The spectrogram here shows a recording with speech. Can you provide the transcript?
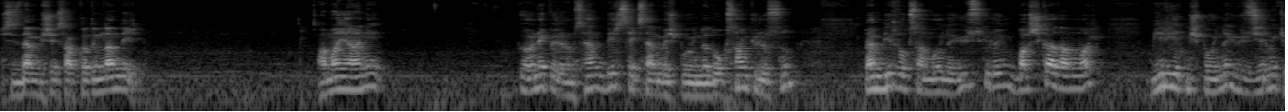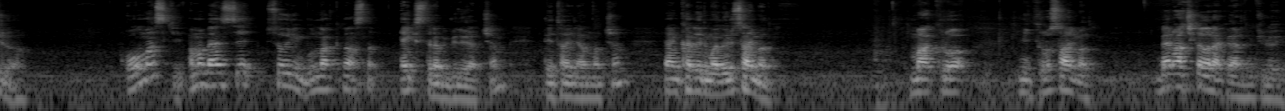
sizden bir şey sakladığımdan değil. Ama yani örnek veriyorum sen 1.85 boyunda 90 kilosun. Ben 1.90 boyunda 100 kiloyum. Başka adam var 1.70 boyunda 120 kilo. Olmaz ki. Ama ben size söyleyeyim. Bunun hakkında aslında ekstra bir video yapacağım. Detaylı anlatacağım. Ben kalori malori saymadım. Makro, mikro saymadım. Ben aç kalarak verdim kiloyu.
